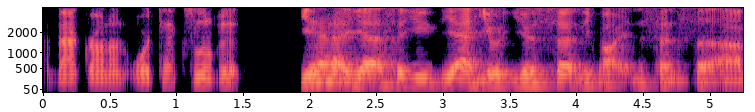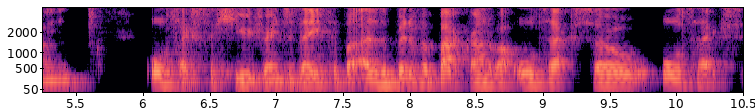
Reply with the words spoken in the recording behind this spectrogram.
a background on Ortex a little bit? Yeah, yeah. So you, yeah, you you're certainly right in the sense that um, Ortex is a huge range of data. But as a bit of a background about Ortex, so Ortex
